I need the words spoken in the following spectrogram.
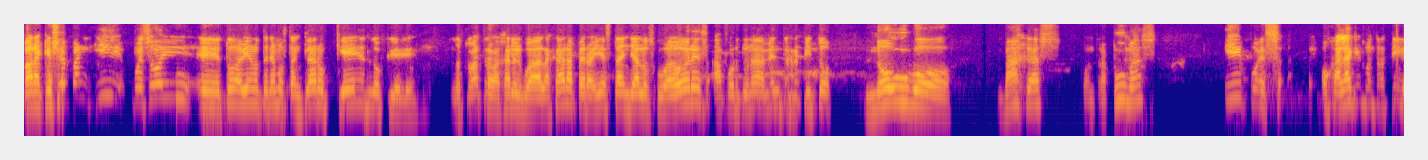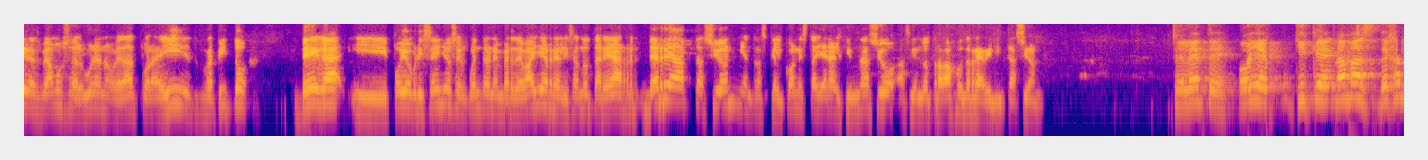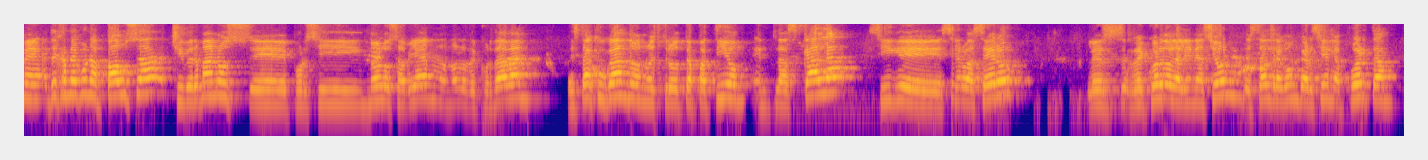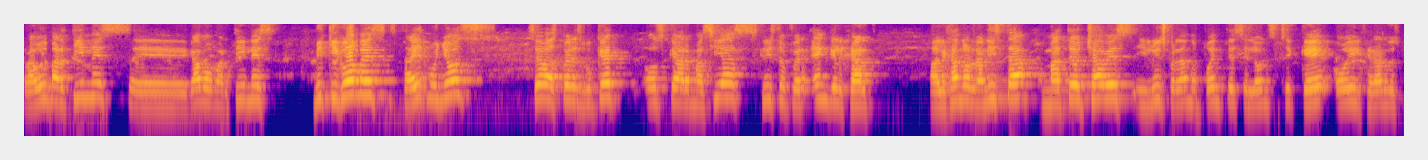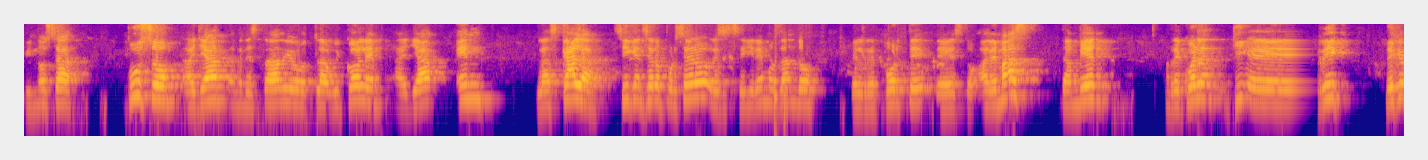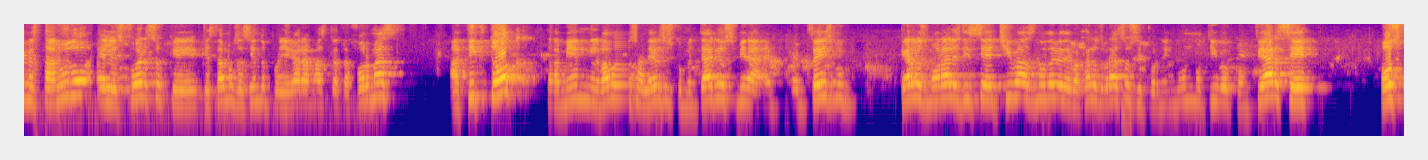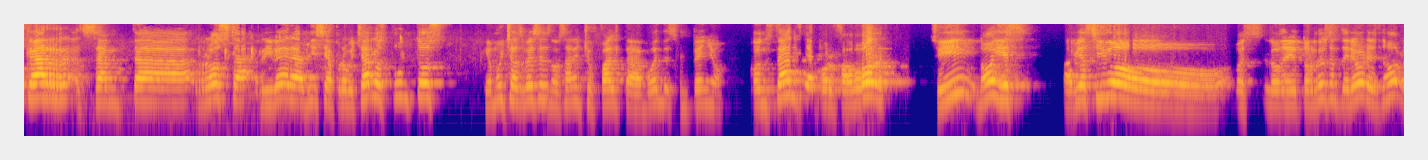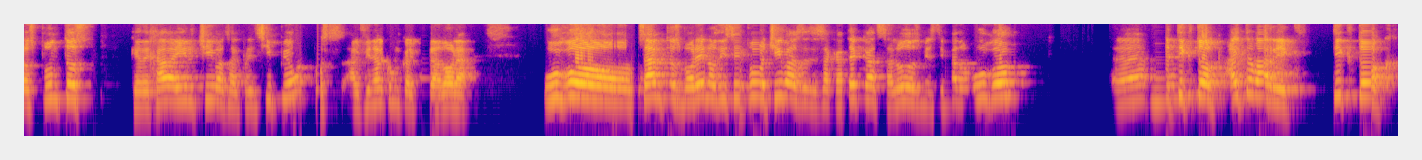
para que sepan. Y pues hoy eh, todavía no tenemos tan claro qué es lo que, lo que va a trabajar el Guadalajara, pero ahí están ya los jugadores. Afortunadamente, repito, no hubo bajas contra Pumas. Y pues ojalá que contra Tigres veamos alguna novedad por ahí. Repito, Vega y Pollo Briseño se encuentran en Verde Valle realizando tareas de readaptación, mientras que el CON está ya en el gimnasio haciendo trabajos de rehabilitación. Excelente. Oye, Quique, nada más, déjame, déjame una pausa. Chivermanos, eh, por si no lo sabían o no lo recordaban, está jugando nuestro tapatío en Tlaxcala, sigue 0 a 0. Les recuerdo la alineación. Está el Dragón García en la puerta, Raúl Martínez, eh, Gabo Martínez, Miki Gómez, Said Muñoz, Sebas Pérez Buquet, Oscar Macías, Christopher Engelhardt, Alejandro Organista, Mateo Chávez y Luis Fernando Puentes, el 11 que hoy Gerardo Espinosa puso allá en el estadio Tlahuicole, allá en La Scala. Siguen 0 por 0, les seguiremos dando el reporte de esto. Además, también recuerden, eh, Rick, déjenme saludo el esfuerzo que, estamos haciendo por llegar a más plataformas. A TikTok también le vamos a leer sus comentarios. Mira, en Facebook Carlos Morales dice, Chivas no debe de bajar los brazos y por ningún motivo confiarse. Oscar Santa Rosa Rivera dice, aprovechar los puntos que muchas veces nos han hecho falta, buen desempeño. Constancia, por favor. Sí, ¿no? Y es, había sido, pues, lo de torneos anteriores, ¿no? Los puntos que dejaba ir Chivas al principio, pues al final con calculadora. Hugo Santos Moreno dice, puro Chivas desde Zacatecas. Saludos, mi estimado Hugo. Eh, TikTok, ahí te va. TikTok.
